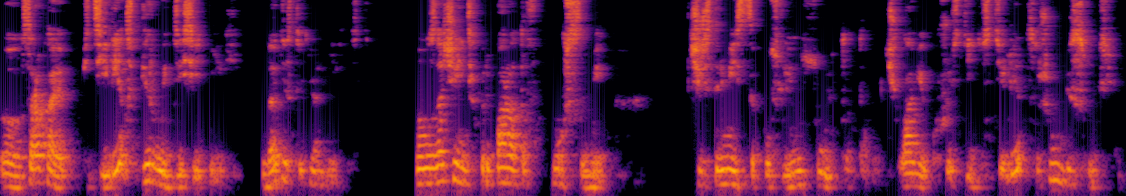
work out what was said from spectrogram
45 э, лет в первые 10 дней. Да, действительно есть. Но назначение этих препаратов курсами через 3 месяца после инсульта там, человеку 60 лет совершенно бессмысленно.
